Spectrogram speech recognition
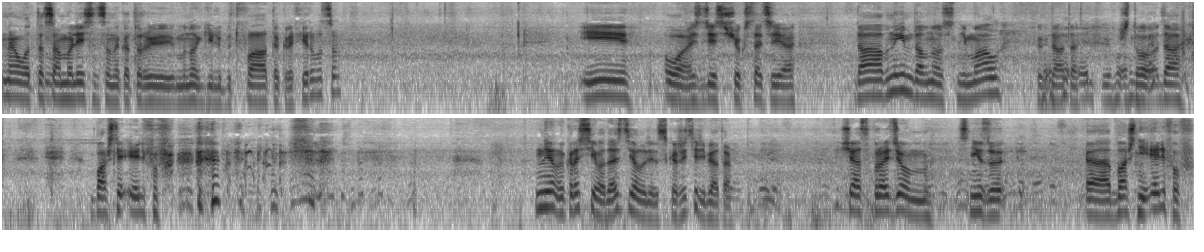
Ну, вот та самая лестница, на которой многие любят фотографироваться. И... О, а здесь еще, кстати, я давным-давно снимал когда-то, что, да, башня эльфов. Не, ну красиво, да, сделали? Скажите, ребята. Сейчас пройдем снизу э, башни эльфов,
